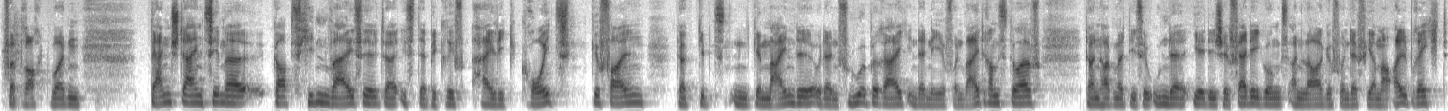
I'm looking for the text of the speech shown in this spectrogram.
verbracht worden. Bernsteinzimmer gab es Hinweise, da ist der Begriff Heiligkreuz gefallen. Da gibt es eine Gemeinde- oder einen Flurbereich in der Nähe von Weidramsdorf. Dann hat man diese unterirdische Fertigungsanlage von der Firma Albrecht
